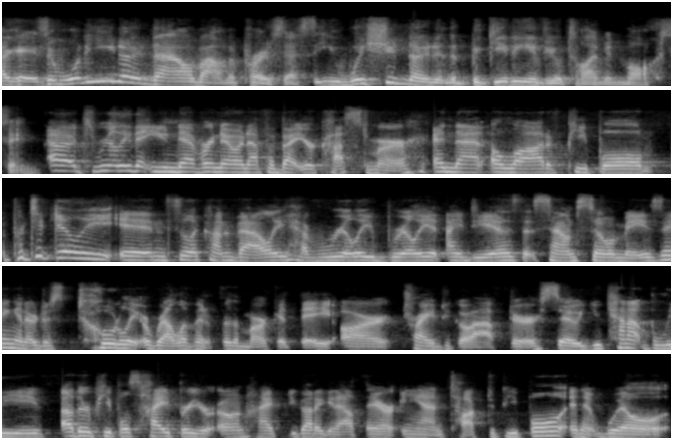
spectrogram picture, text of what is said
Okay, so what do you know now about the process that you wish you'd known at the beginning of your time in marketing? Uh, it's really that you never know enough about your customer and that a lot of people, particularly in Silicon Valley, have really brilliant ideas that sound so amazing and are just totally irrelevant for the market they are trying to go after. So you cannot believe other people's hype or your own hype. You got to get out there and talk to people and it will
